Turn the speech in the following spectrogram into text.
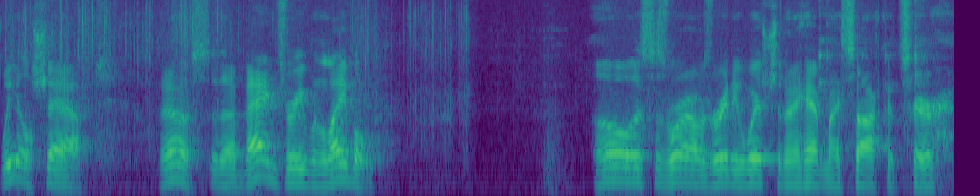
Wheel shaft. Oh, so the bags are even labeled. Oh, this is where I was really wishing I had my sockets here.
